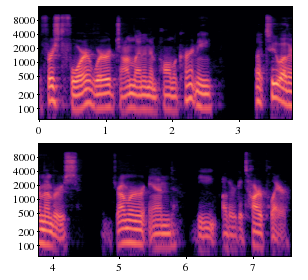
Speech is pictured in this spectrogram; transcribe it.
The first four were John Lennon and Paul McCartney, but two other members, drummer and the other guitar player.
